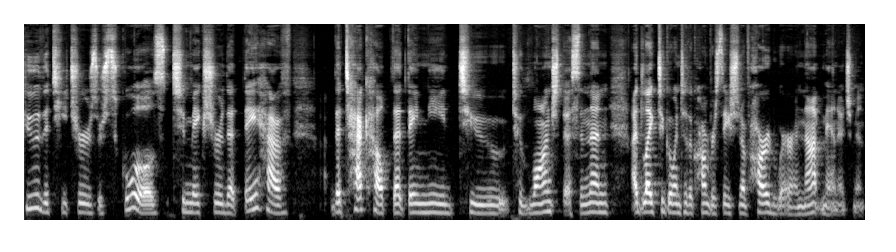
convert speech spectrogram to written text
to the teachers or schools to make sure that they have the tech help that they need to to launch this. And then i'd like to go into the conversation of hardware and that management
